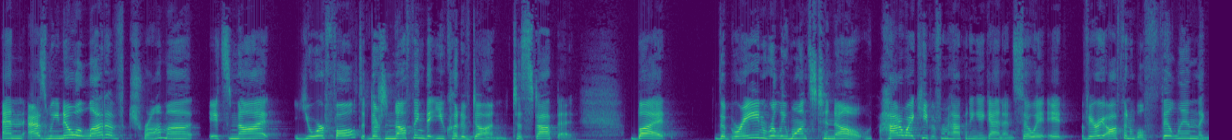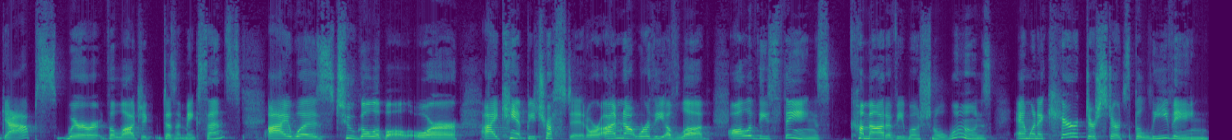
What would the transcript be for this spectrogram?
And as we know, a lot of trauma, it's not your fault. There's nothing that you could have done to stop it. But the brain really wants to know how do I keep it from happening again? And so it, it, very often will fill in the gaps where the logic doesn't make sense. I was too gullible or I can't be trusted or I'm not worthy of love. All of these things come out of emotional wounds. And when a character starts believing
